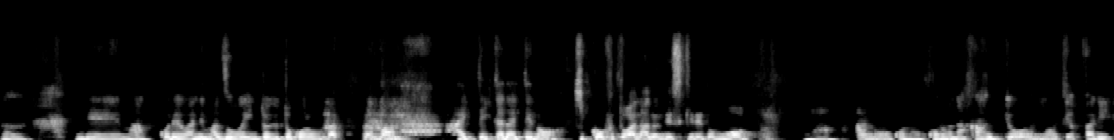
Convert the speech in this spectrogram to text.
うん。で、まあ、これはね、まあ、増員というところから、まあ、入っていただいてのキックオフとはなるんですけれども、まあ、あの、このコロナ環境において、やっぱり、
